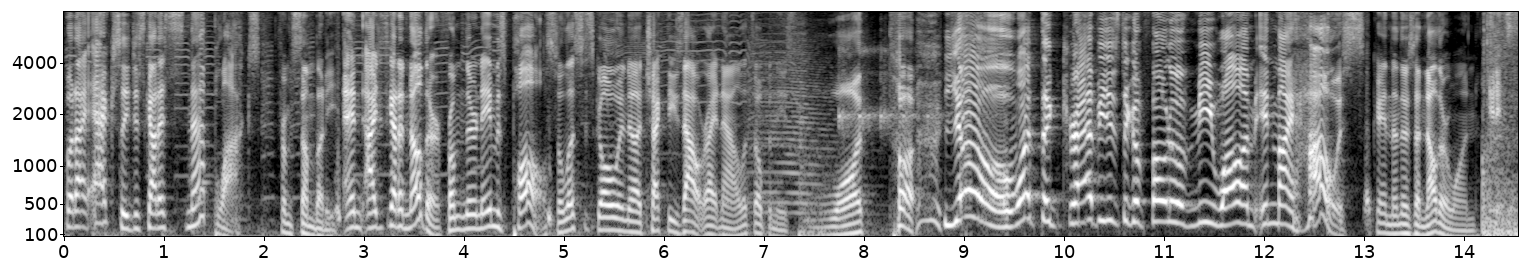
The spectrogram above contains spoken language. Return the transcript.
but I actually just got a snap blocks from somebody. And I just got another from, their name is Paul. So let's just go and uh, check these out right now. Let's open these. What the? Yo, what the crap? He just took a photo of me while I'm in my house. Okay, and then there's another one. And it's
